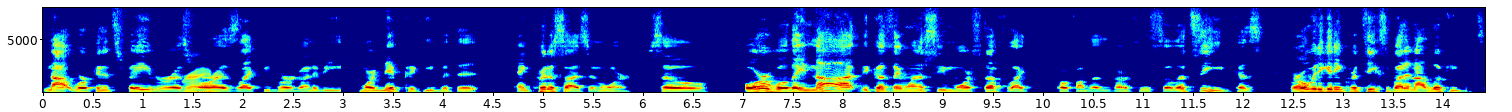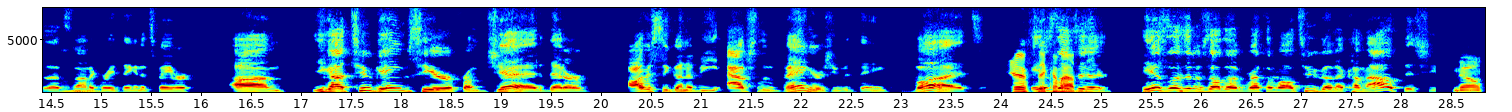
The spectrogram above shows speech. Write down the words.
not work in its favor as Right. far as like people are going to be more nitpicky with it and criticize it more? So, or will they not because they want to see more stuff like Pokemon Legends Arceus? So let's see because we're already getting critiques about it not looking good, so that's not a great thing in its favor. Um, you got two games here from Jed that are obviously going to be absolute bangers, you would think. But If they is come out this year. is Legend of Zelda Breath of the Wild 2 going to come out this year? No.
